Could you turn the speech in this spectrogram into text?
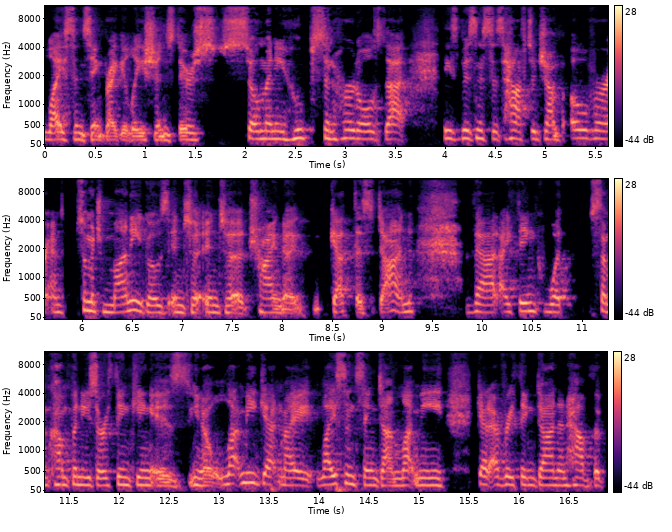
licensing regulations. There's so many hoops and hurdles that these businesses have to jump over and so much money goes into into trying to get this done that I think what some companies are thinking is, you know, let me get my licensing done, let me get everything done and have the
